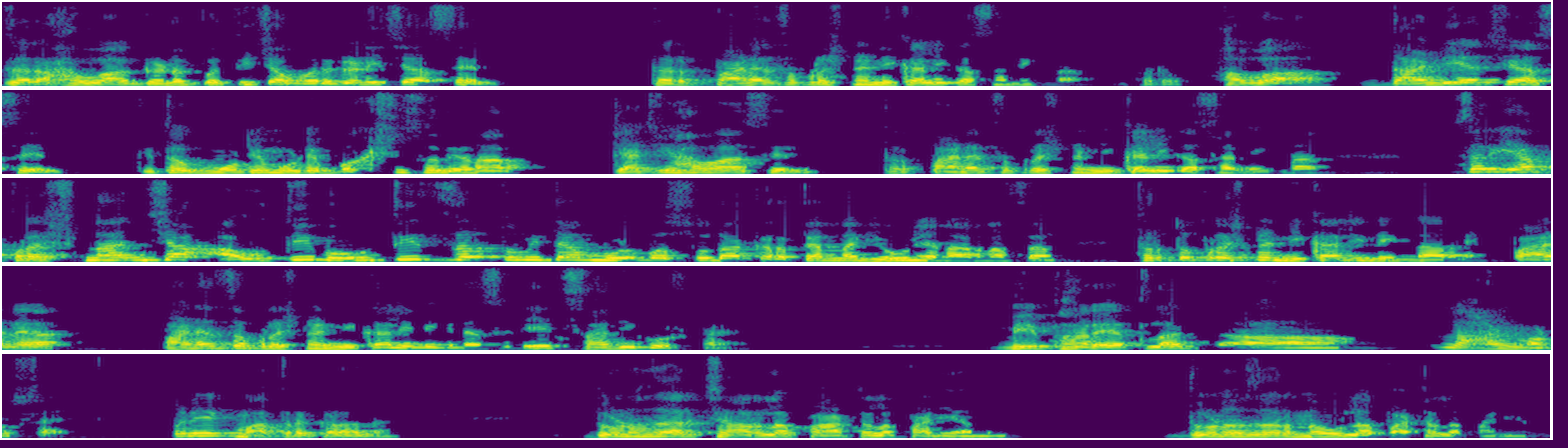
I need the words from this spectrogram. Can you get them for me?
जर हवा गणपतीच्या वर्गणीची असेल तर पाण्याचा प्रश्न निकाली कसा निघणार? बरोबर. हवा दांडियाची असेल तिथं मोठे मोठे बक्षीस देणार त्याची हवा असेल तर पाण्याचा प्रश्न निकाली कसा निघणार? सर या प्रश्नांच्या अवतीभोवतीच जर तुम्ही त्या मूळ मसुदा करत्यांना घेऊन येणार नसाल तर तो प्रश्न निकाली निघणार नाही. पाण्या पाण्याचा प्रश्न निकाली निघण्यासाठी एक साधी गोष्ट आहे. मी फार यातला लहान माणूस आहे पण एक मात्र कळालं. दोन हजार चारला पाटाला पाणी आलं. दोन हजार नऊला पाटाला पाणी आलं.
